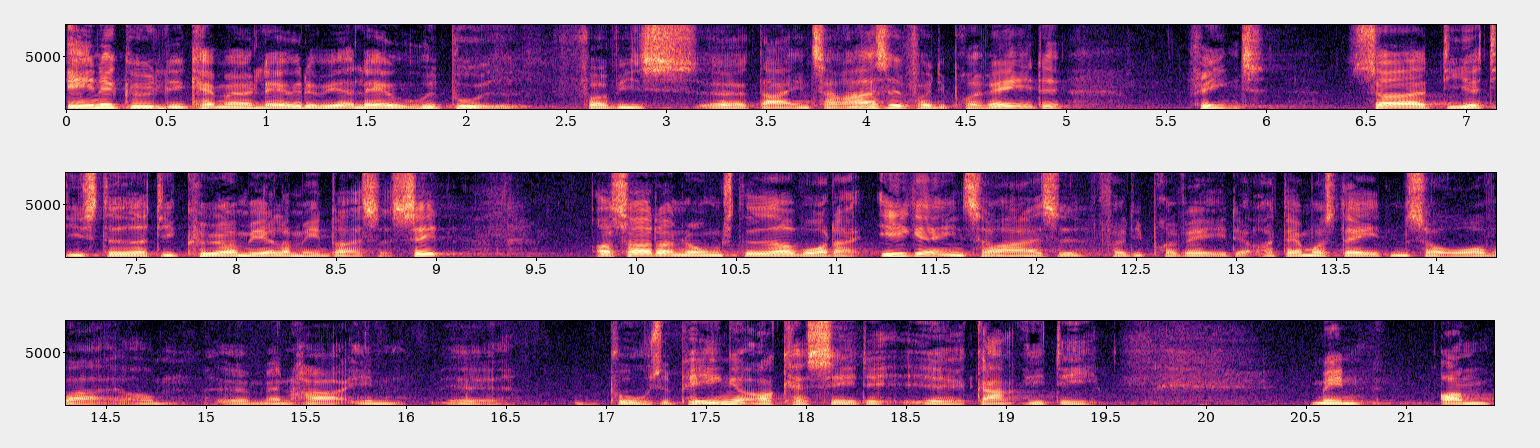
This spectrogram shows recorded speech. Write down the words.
endegyldigt kan man jo lave det ved at lave udbud, for hvis øh, der er interesse for de private, fint, så er de og de steder, de kører mere eller mindre af sig selv, og så er der nogle steder, hvor der ikke er interesse for de private, og der må staten så overveje, om øh, man har en øh, pose penge og kan sætte øh, gang i det. Men om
